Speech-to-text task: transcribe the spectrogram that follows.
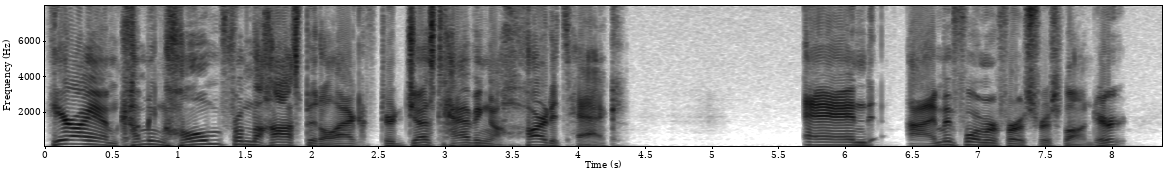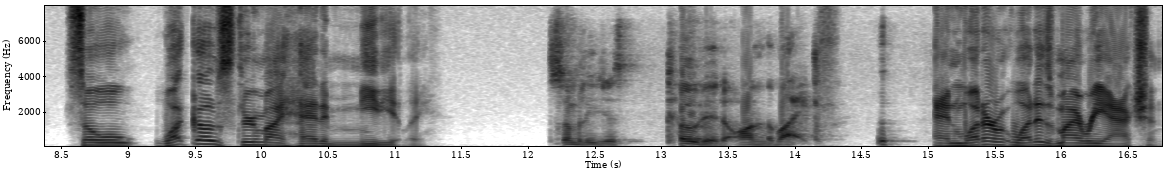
Here I am coming home from the hospital after just having a heart attack. And I'm a former first responder. So what goes through my head immediately? Somebody just coded on the bike. And what are what is my reaction?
